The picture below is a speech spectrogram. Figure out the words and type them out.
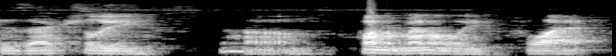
is actually uh, fundamentally flat.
